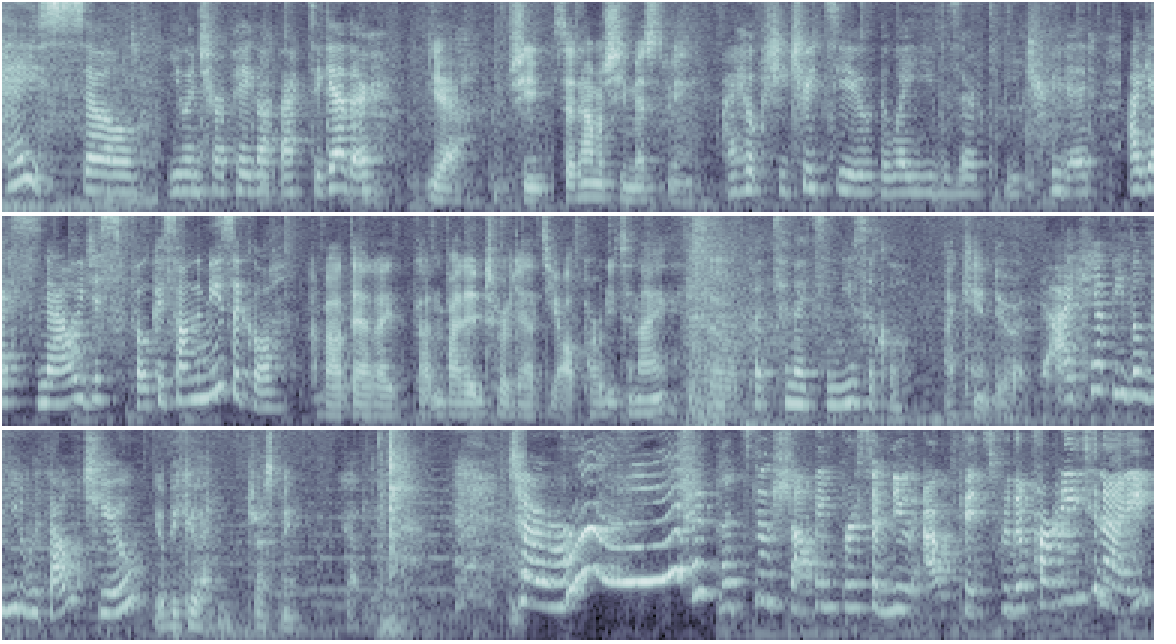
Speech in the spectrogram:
Hey, so you and Sharpay got back together. Yeah, she said how much she missed me. I hope she treats you the way you deserve to be treated. I guess now we just focus on the musical. About that, I got invited to her dad's yacht party tonight, so But tonight's the musical. I can't do it. I can't be the lead without you. You'll be good. Trust me. You got this. Troy! Let's go shopping for some new outfits for the party tonight.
